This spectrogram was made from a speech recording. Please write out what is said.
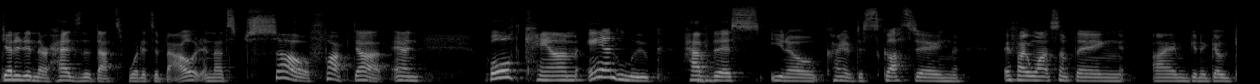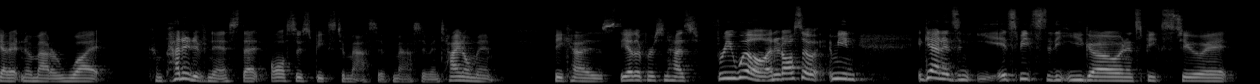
get it in their heads that that's what it's about and that's so fucked up. And both Cam and Luke have this, you know, kind of disgusting if I want something, I'm going to go get it no matter what competitiveness that also speaks to massive massive entitlement because the other person has free will and it also I mean again it's an it speaks to the ego and it speaks to it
